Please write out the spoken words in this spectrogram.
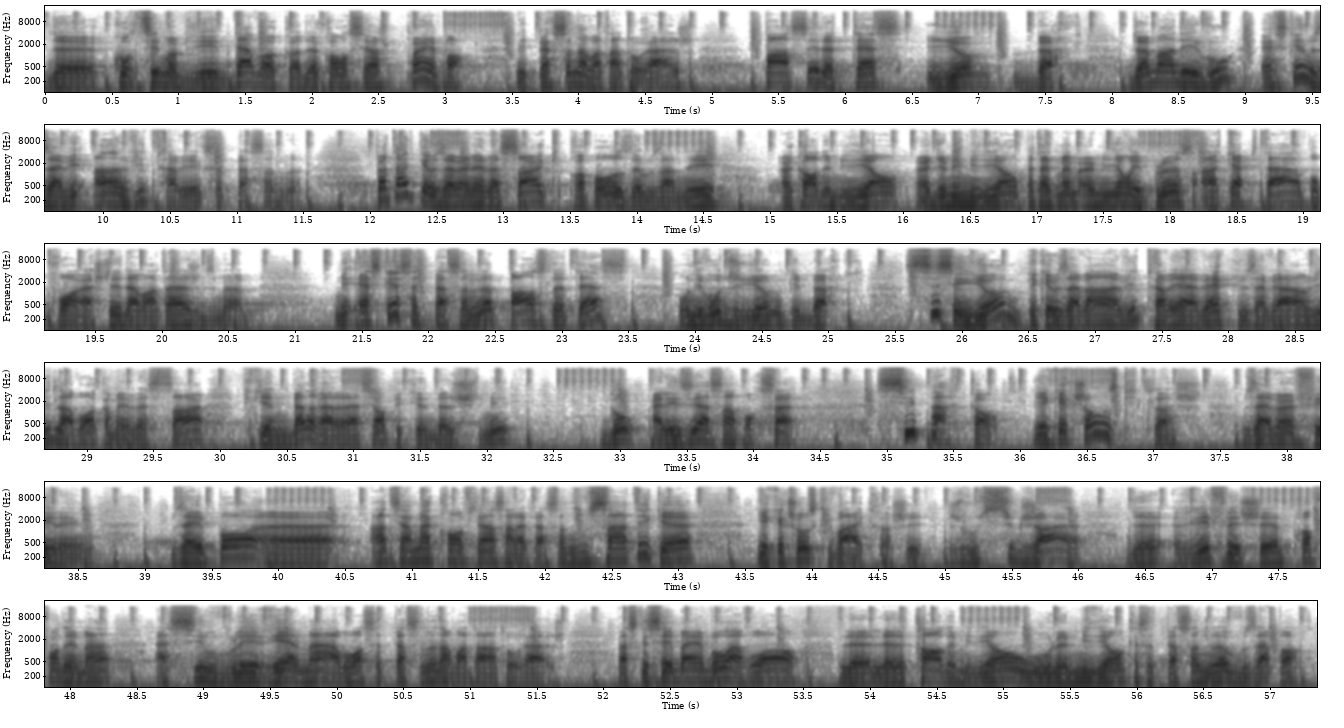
de courtier immobilier, d'avocat, de concierge, peu importe les personnes dans votre entourage, passez le test Yum Burke. Demandez-vous, est-ce que vous avez envie de travailler avec cette personne-là? Peut-être que vous avez un investisseur qui propose de vous amener un quart de million, un demi-million, peut-être même un million et plus en capital pour pouvoir acheter davantage d'immeubles. Mais est-ce que cette personne-là passe le test au niveau du Yum puis Burke? Si c'est Yum, puis que vous avez envie de travailler avec, puis vous avez envie de l'avoir comme investisseur, puis qu'il y a une belle relation, puis qu'il y a une belle chimie, go, allez-y à 100% Si par contre, il y a quelque chose qui cloche, vous avez un feeling, vous n'avez pas euh, entièrement confiance en la personne, vous sentez qu'il y a quelque chose qui va accrocher, je vous suggère de réfléchir profondément à si vous voulez réellement avoir cette personne-là dans votre entourage. Parce que c'est bien beau avoir le, quart de million ou le million que cette personne-là vous apporte.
